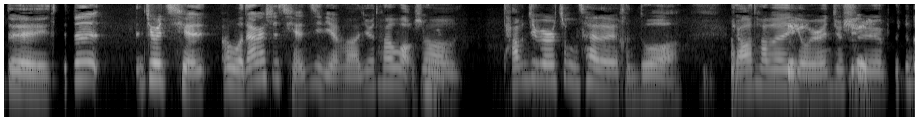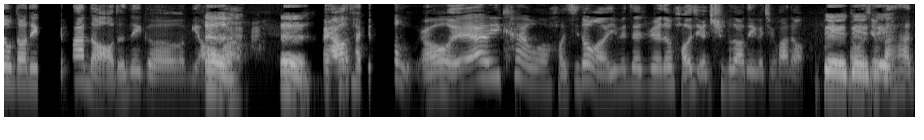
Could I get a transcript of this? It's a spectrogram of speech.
对，就是就是前，我大概是前几年吧，就是他们网上，他们这边种菜的很多，然后他们有人就是不是弄到那个菊花脑的那个苗嘛，嗯，然后他就。然后哎一看我好激动啊，因为在这边都好久吃不到那个菊花脑，对对对，就把它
